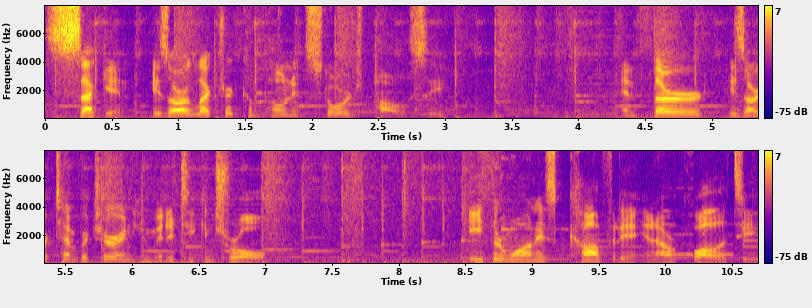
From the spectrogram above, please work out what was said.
Second is our electric component storage policy. And third is our temperature and humidity control. EtherWAN is confident in our quality,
